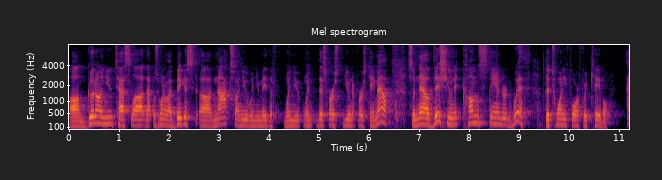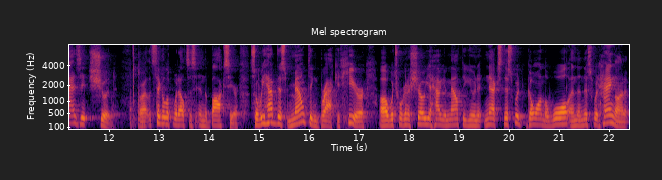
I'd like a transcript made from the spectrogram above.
um, good on you, Tesla. That was one of my biggest uh, knocks on you when you made the when you when this first unit first came out. So now this unit comes standard with the 24 foot cable, as it should. All right, let's take a look what else is in the box here. So we have this mounting bracket here, uh, which we're gonna show you how you mount the unit next. This would go on the wall and then this would hang on it.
